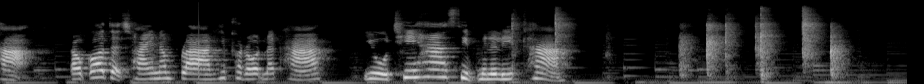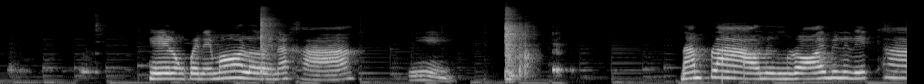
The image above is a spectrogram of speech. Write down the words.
ค่ะ เราก็จะใช้น้ำปลาที่พรสนะคะ อยู่ที่ 50มิลลิลิตรค่ะ เทลงไปในหม้อเลยนะคะ นี่น้ำเปล่า 100มิลลิลิตรค่ะ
